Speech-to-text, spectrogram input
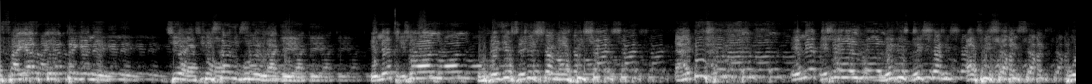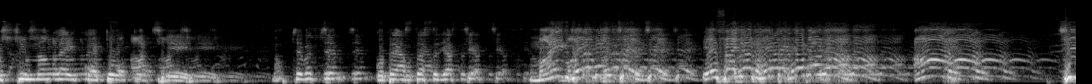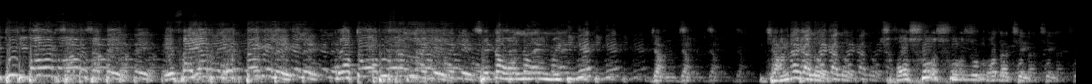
এসআইআর করতে গেলে যে অফিসারগুলো লাগে electoral registration officer additional electoral registration officer পশ্চিম বাংলায় কত আছে? ভাবছে ভাবছে কোথায় আস্তে আস্তে যাচ্ছে? মাইক ধরে বলছে হতে দেব না। আর চিঠি পাওয়ার সাথে সাথে করতে গেলে কত অফিসার লাগে সেটা অনলাইন মিটিং এ জানছে। জানা গেল ছশো শূন্য পদ আছে।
